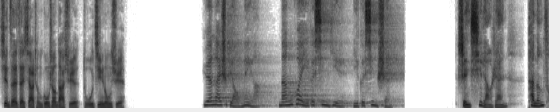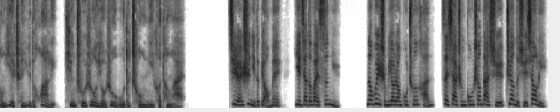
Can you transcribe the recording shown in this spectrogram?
现在在下城工商大学读金融学。原来是表妹啊，难怪一个姓叶，一个姓沈。沈系了然，他能从叶晨玉的话里听出若有若无的宠溺和疼爱。既然是你的表妹，叶家的外孙女。那为什么要让顾春寒在下城工商大学这样的学校里？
